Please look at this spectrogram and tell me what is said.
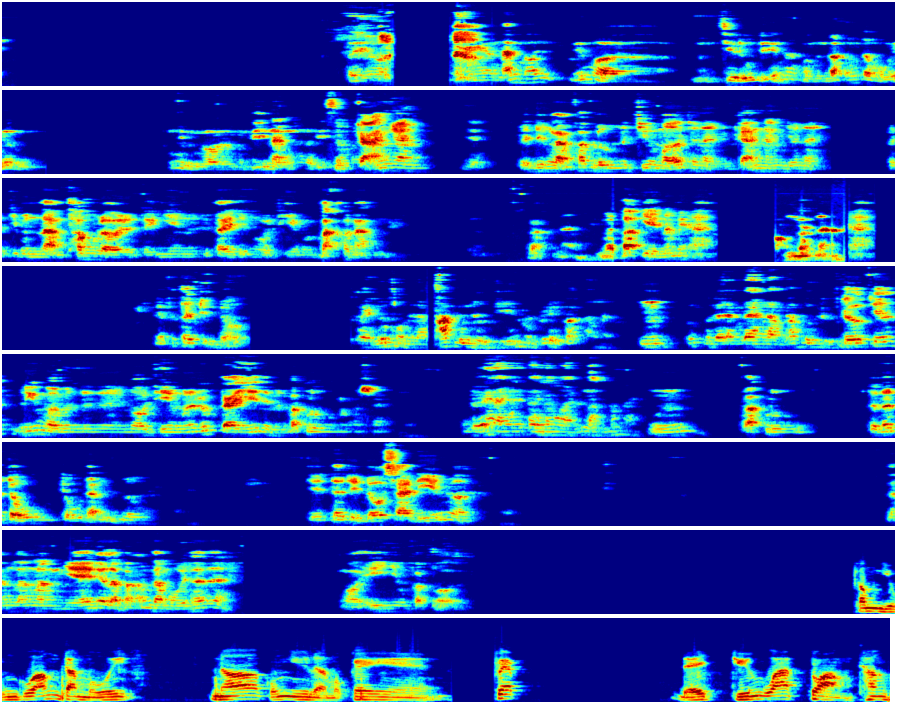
Thì nghe nắng nói nếu mà mình chưa đủ điển mà mình bắt ống tâm mũi mình như mình ngồi mình bị nặng là bị sao? Ngăn. Yeah. để đừng làm pháp luân nó chưa mở chỗ này mình cản ngăn chỗ này. Rồi khi mình làm thông rồi tự nhiên cái tay đi ngồi thiền mình bắt họ nằm bắt mà bắt về nó mới an. Không bắt là an. Để phải tới trình độ. Thầy lúc mà mình làm pháp luân thường chuyển mình có được bắt ừ. lúc mình đang đang làm pháp luân thường chuyển. Được chứ. Nếu mà mình ngồi thiền mà nó rút tay vậy thì mình bắt luôn nó có sao. Để hai tay ra ngoài nó lạnh lắm này. Ừ. bắt luôn cho nó trụ trụ đánh luôn chứ tới trình độ xài điển rồi lần lần lần nhẹ cái là bắt ông ta mùi hết rồi ngồi y như Phật ngồi công dụng của ấn tam muội, nó cũng như là một cái phép để chuyển qua toàn thân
